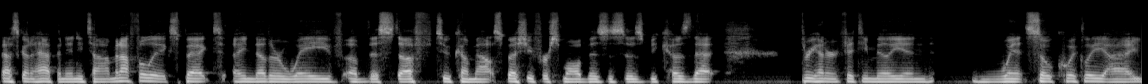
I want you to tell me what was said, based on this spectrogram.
That's going to happen anytime. And I fully expect another wave of this stuff to come out, especially for small businesses, because that 350 million went so quickly. I,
